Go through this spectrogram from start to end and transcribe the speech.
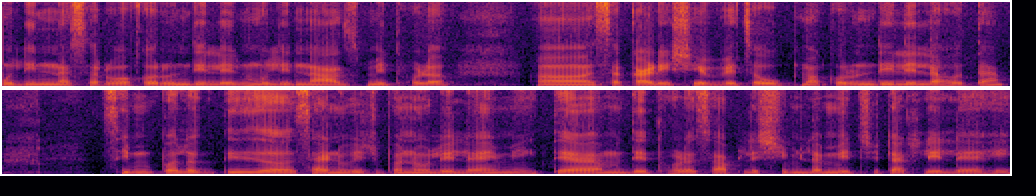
मुलींना सर्व करून दिले. मुलींना आज मी थोडं सकाळी शेव्याचा उपमा करून दिलेला होता. सिंपल अगदी सँडविच बनवलेलं आहे मी. त्यामध्ये थोडंसं आपले शिमला मिरची टाकलेली आहे.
